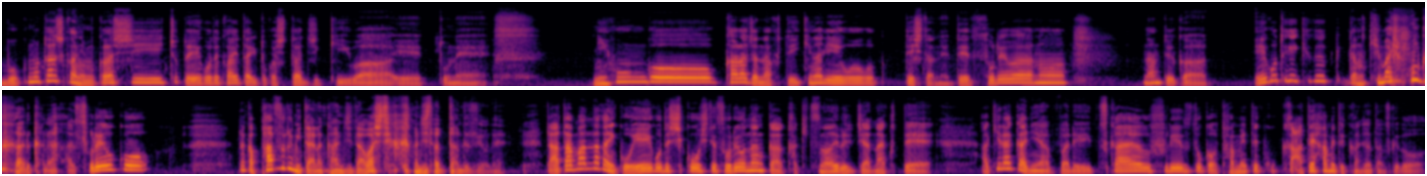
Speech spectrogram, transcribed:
僕も確かに昔ちょっと英語で書いたりとかした時期はえーっとね日本語からじゃなくていきなり英語でしたね。でそれはあのなんていうか英語って結局あの決まり文句があるからそれをこうなんかパズルみたいな感じで合わせていく感じだったんですよね。頭の中にこう英語で思考してそれをなんか書きつなげるじゃなくて明らかにやっぱり使うフレーズとかを貯めてこう当てはめていく感じだったんですけど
